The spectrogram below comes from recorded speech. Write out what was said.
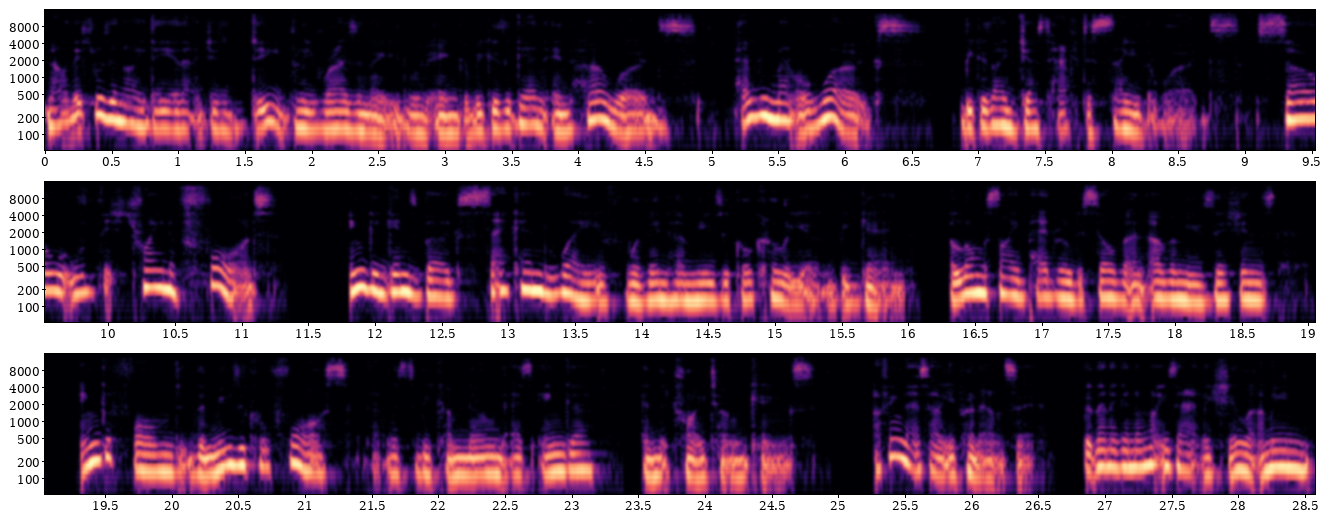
Now, this was an idea that just deeply resonated with Inga because, again, in her words, heavy metal works because I just have to say the words. So, with this train of thought, Inga Ginsberg's second wave within her musical career began. Alongside Pedro de Silva and other musicians, Inga formed the musical force that was to become known as Inga and the Tritone Kings. I think that's how you pronounce it. But then again, I'm not exactly sure. I mean,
